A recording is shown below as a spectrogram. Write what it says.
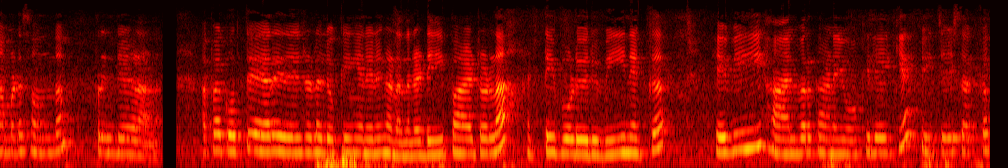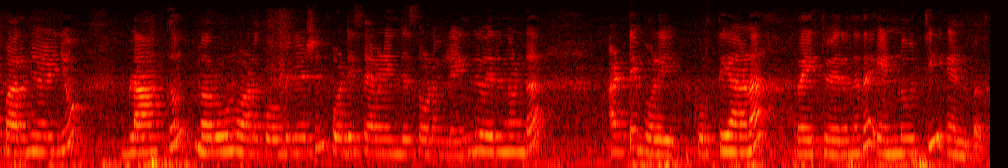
നമ്മുടെ സ്വന്തം പ്രിന്റുകളാണ് അപ്പോൾ കുർത്തി വേറെ ഇതിനായിട്ടുള്ള ലുക്കിംഗ് എന്നും കണ്ടോ? നല്ല ഡീപ്പായിട്ടുള്ള അട്ടിപൊളി ഒരു വീനക്ക് നെക്ക് ഹെവി ഹാൻഡ് വർക്കാണ് യോക്കിലേക്ക് ഫീച്ചേഴ്സ് ഒക്കെ പറഞ്ഞു കഴിഞ്ഞു. ബ്ലാക്കും മെറൂണുമാണ് കോമ്പിനേഷൻ ഫോർട്ടി സെവൻ ഇഞ്ചസോളം ലെങ്ത് വരുന്നുണ്ട്. അടിപൊളി കുർത്തിയാണ് റേറ്റ് വരുന്നത് എണ്ണൂറ്റി എൺപത്.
